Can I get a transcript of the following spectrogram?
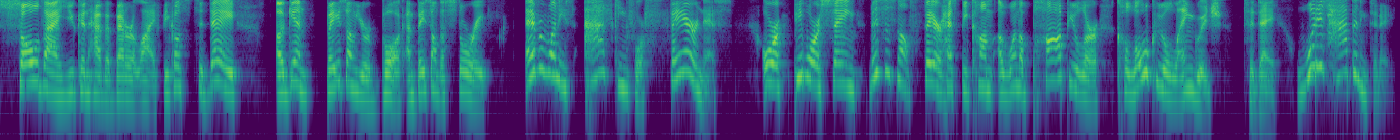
so that you can have a better life. Because today, again, based on your book and based on the story, everyone is asking for fairness. Or people are saying this is not fair has become a, one of popular colloquial language today. What is happening today?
